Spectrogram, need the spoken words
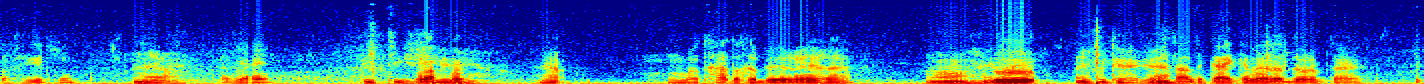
Een vuurtje? ja. Heb jij? Wacht maar. Wat gaat er gebeuren, hè? Oh, even, Hm. even kijken, We hè. staan te kijken naar dat dorp daar. Het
